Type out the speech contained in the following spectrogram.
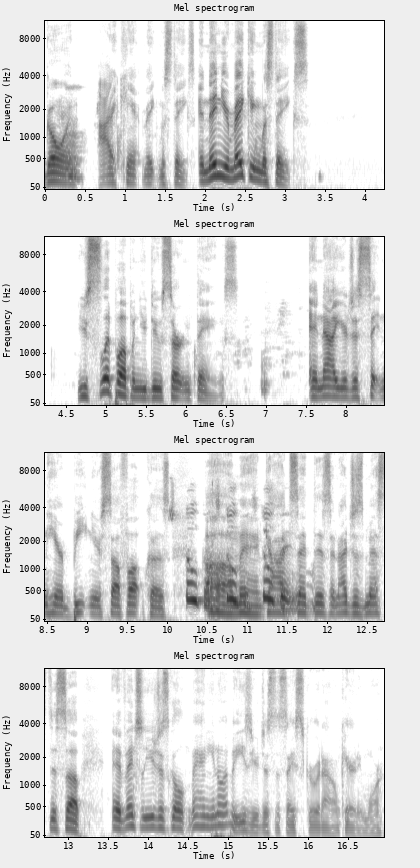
going, Mm. I can't make mistakes. And then you're making mistakes. You slip up and you do certain things. And now you're just sitting here beating yourself up because, oh stupid, man, stupid. God said this and I just messed this up. And eventually you just go, man, you know, it'd be easier just to say, screw it, I don't care anymore.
